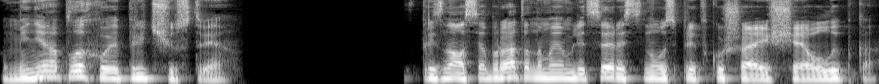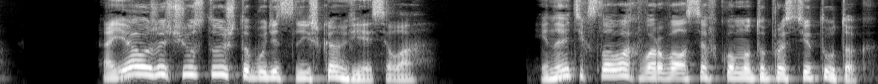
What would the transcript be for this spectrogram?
У меня плохое предчувствие. Признался брат, а на моем лице растянулась предвкушающая улыбка. А я уже чувствую, что будет слишком весело. И на этих словах ворвался в комнату проституток.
